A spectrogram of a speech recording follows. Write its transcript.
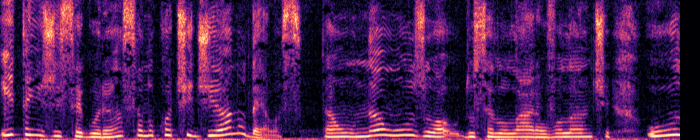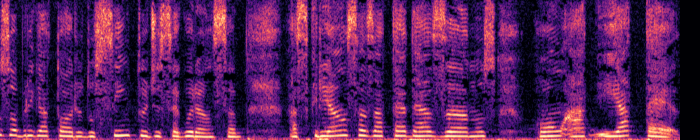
itens de segurança no cotidiano delas. Então, não uso do celular ao volante, o uso obrigatório do cinto de segurança. As crianças até 10 anos com a, e até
